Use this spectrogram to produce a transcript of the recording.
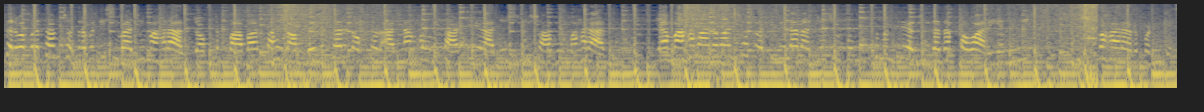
सर्वप्रथम छत्रपती शिवाजी महाराज डॉक्टर बाबासाहेब आंबेडकर डॉक्टर अण्णाभाऊ साठे राजश्री शाहू महाराज या महामानवांच्या प्रतिमेला राज्याचे उपमुख्यमंत्री अजितदादा पवार यांनी पुष्पहार अर्पण केले.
